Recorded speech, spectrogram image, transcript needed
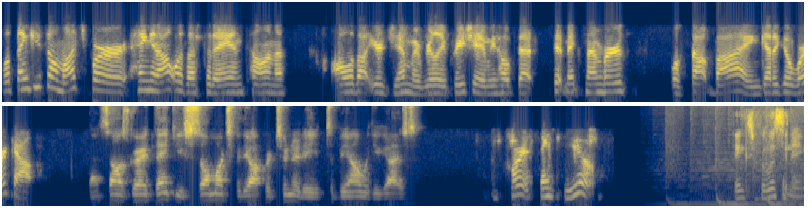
Well, thank you so much for hanging out with us today and telling us all about your gym. We really appreciate it. We hope that FitMix members will stop by and get a good workout. That sounds great. Thank you so much for the opportunity to be on with you guys. Of course. Thank you. Thanks for listening.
